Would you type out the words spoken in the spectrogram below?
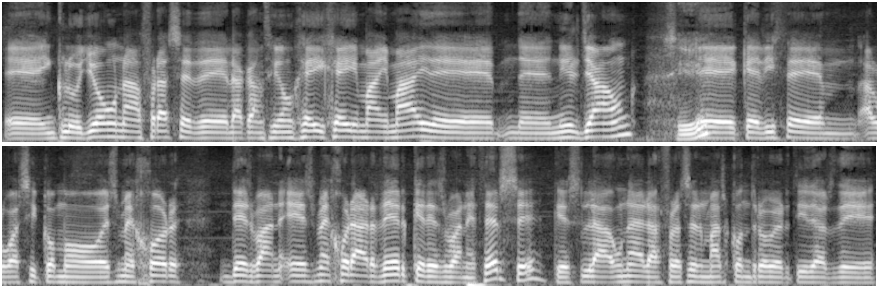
eh, incluyó una frase de la canción Hey Hey My My de, de Neil Young Sí. eh, que dice em, algo así como es mejor desvan es mejor arder que desvanecerse, que es la, una de las frases más controvertidas de,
